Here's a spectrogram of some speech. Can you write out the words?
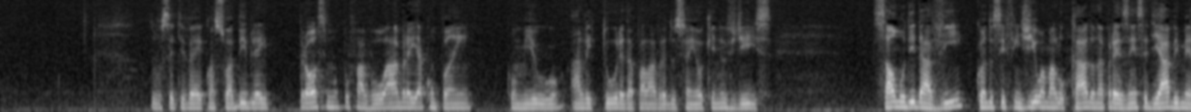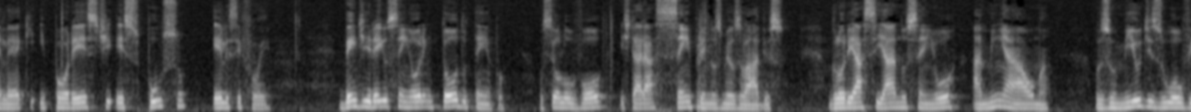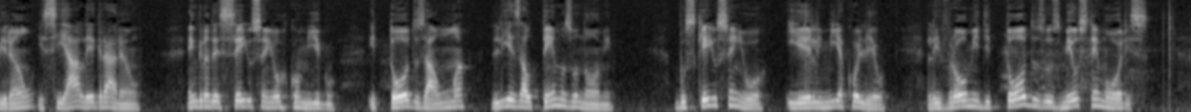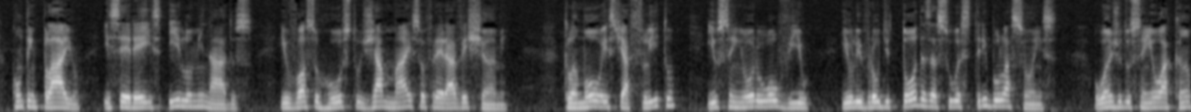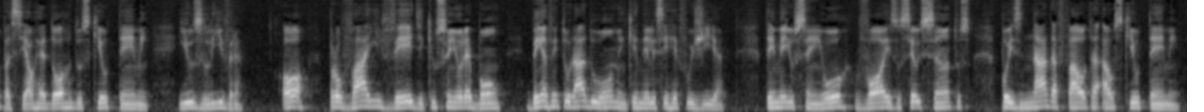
Se você tiver com a sua Bíblia aí próximo, por favor, abra e acompanhe comigo a leitura da palavra do Senhor que nos diz: Salmo de Davi, quando se fingiu amalucado na presença de Abimeleque e por este expulso ele se foi. Bendirei o Senhor em todo o tempo. O seu louvor estará sempre nos meus lábios. Gloriar-se-á no Senhor a minha alma os humildes o ouvirão e se alegrarão. Engrandecei o Senhor comigo, e todos a uma lhe exaltemos o nome. Busquei o Senhor, e ele me acolheu. Livrou-me de todos os meus temores. Contemplai-o, e sereis iluminados, e o vosso rosto jamais sofrerá vexame. Clamou este aflito, e o Senhor o ouviu, e o livrou de todas as suas tribulações o anjo do Senhor acampa-se ao redor dos que o temem e os livra. Ó, oh, provai e vede que o Senhor é bom, bem-aventurado o homem que nele se refugia. Temei o Senhor, vós, os seus santos, pois nada falta aos que o temem.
